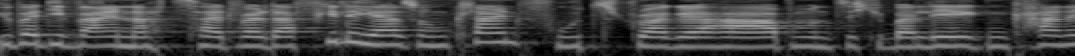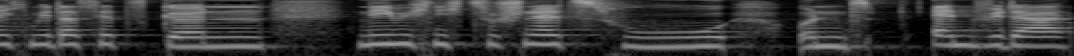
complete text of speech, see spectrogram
über die Weihnachtszeit, weil da viele ja so einen kleinen Food-Struggle haben und sich überlegen, kann ich mir das jetzt gönnen? Nehme ich nicht zu schnell zu? Und entweder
